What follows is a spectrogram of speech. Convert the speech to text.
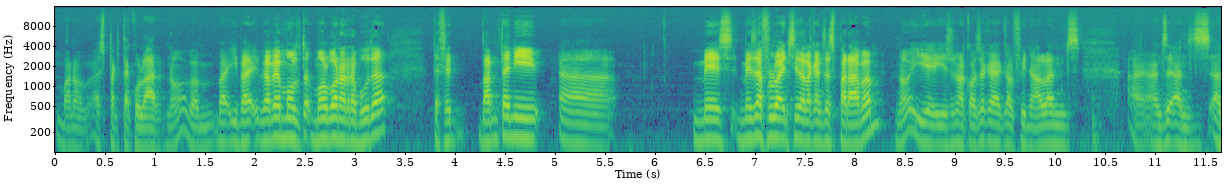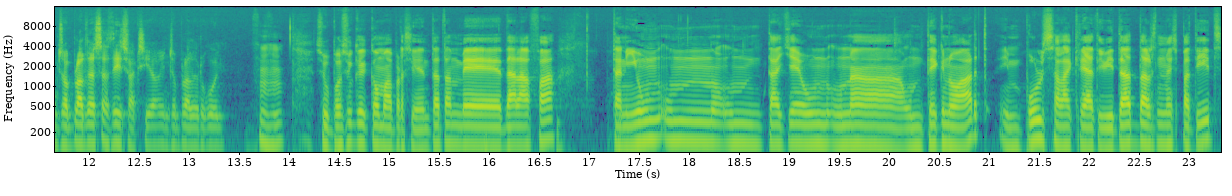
bueno, espectacular, no? Vam, va, hi, va, hi va haver molt, molt bona rebuda. De fet, vam tenir uh, més, més afluència de la que ens esperàvem, no? I, i és una cosa que, que al final ens, ens, ens, ens omple de satisfacció, ens omple d'orgull. Uh -huh. Suposo que com a presidenta també de l'AFA tenir un, un, un taller, un, una, un tecnoart impulsa la creativitat dels més petits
